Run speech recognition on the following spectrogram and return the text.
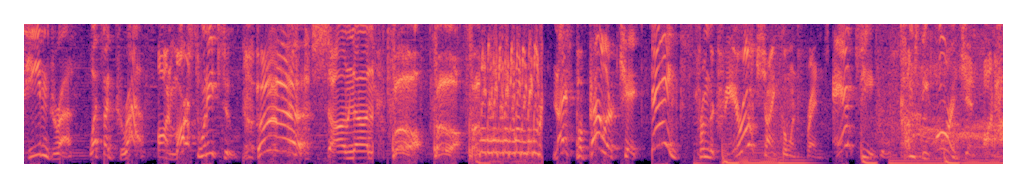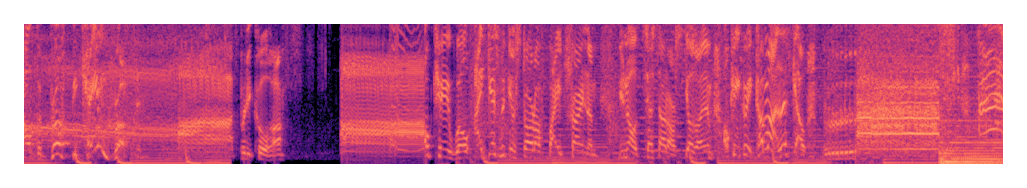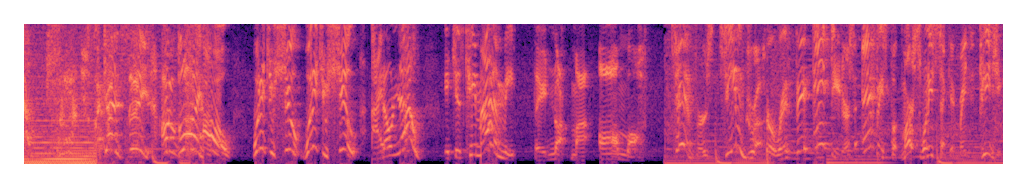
Team Gruff. What's a Gruff? On March 22. Samnan. Nice propeller kick, thanks! From the creator of Chico and Friends, and Antigua, comes the origin on how the Gruff became Gruffin. Ah, pretty cool, huh? Ah. Okay, well, I guess we can start off by trying to, you know, test out our skills on him. Okay, great, come on, let's go. Ah! Ah! I can't see! I'm blind! Oh, you shoot? I don't know. It just came out of me. They knocked my arm off. Tim vs. Team Gruff. Terrific Anteaters and Facebook, March 22nd, rated PG.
